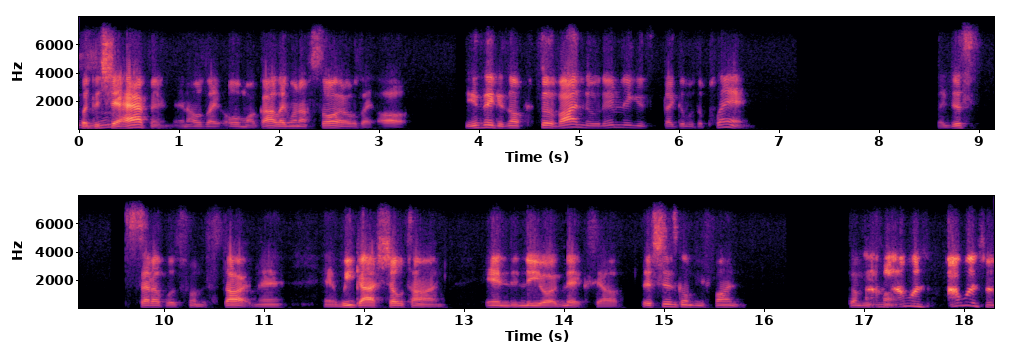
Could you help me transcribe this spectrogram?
But the Mhm. shit happened and I was like, oh my God. Like when I saw it, I was like, oh, these niggas know. So if I knew them niggas like it was a plan. Like this setup was from the start, man. And we got Showtime in the New York Knicks, y'all. This is gonna be fun. Gonna be I fun. mean, I was, I was, a,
